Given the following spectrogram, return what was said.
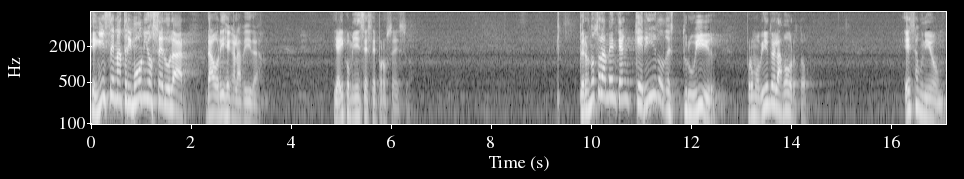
en ese matrimonio celular, da origen a la vida. Y ahí comienza ese proceso. Pero no solamente han querido destruir, promoviendo el aborto, esa unión,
